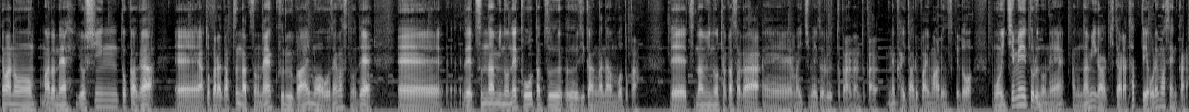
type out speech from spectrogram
でもあの、まだね余震とかが、えー、後からガッツンガッツンね来る場合もございますので、えー、で津波のね到達時間がなんぼとかで津波の高さが、えーまあ、1メートルとかなんとかね書いてある場合もあるんですけどもう1メートルのねあの波が来たら立って折れませんから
